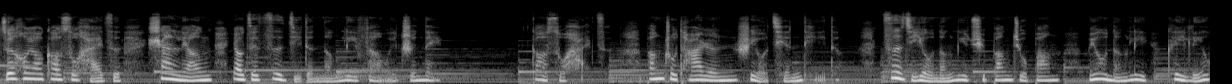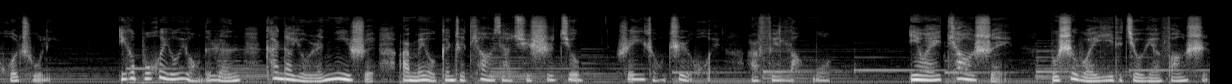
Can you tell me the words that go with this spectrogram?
最后要告诉孩子，善良要在自己的能力范围之内。告诉孩子，帮助他人是有前提的，自己有能力去帮就帮，没有能力可以灵活处理。一个不会游泳的人看到有人溺水而没有跟着跳下去施救，是一种智慧而非冷漠。因为跳水不是唯一的救援方式，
